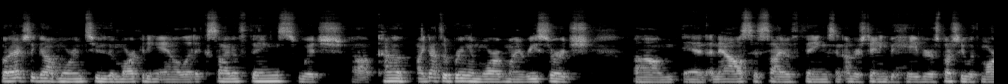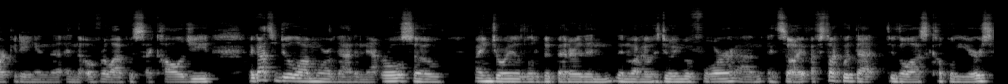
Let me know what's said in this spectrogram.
But I actually got more into the marketing analytics side of things, which uh, kind of I got to bring in more of my research um, and analysis side of things and understanding behavior, especially with marketing and the and the overlap with psychology. I got to do a lot more of that in that role, so I enjoyed it a little bit better than than what I was doing before, um, and so I, have stuck with that through the last couple years.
